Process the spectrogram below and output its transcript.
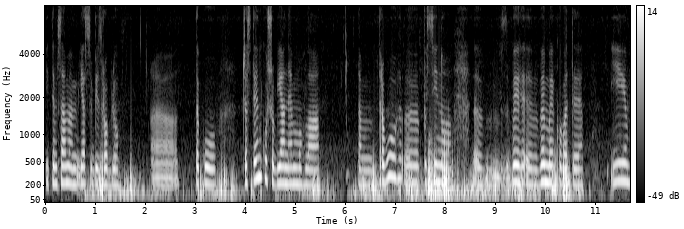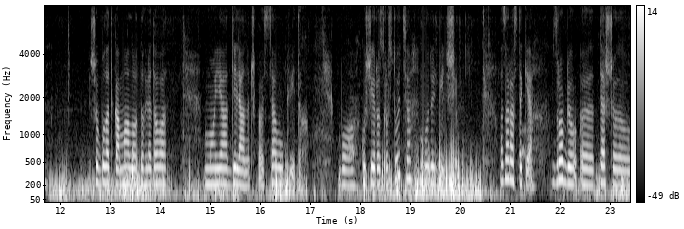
І тим самим я собі зроблю е, таку частинку, щоб я не могла там траву е, постійно е, вимикувати, і щоб була така мало доглядова моя діляночка, ось ця у квітах. Бо кущі розростуться, будуть більші. А зараз таке. Зроблю е, те, що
